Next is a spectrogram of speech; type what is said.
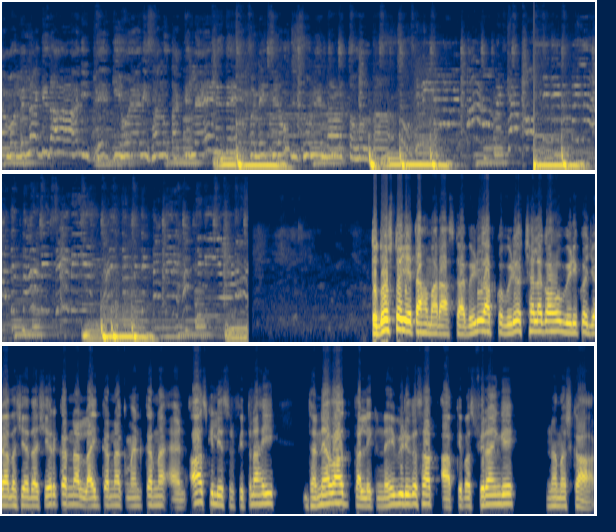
ਕਿਹੜਾ ਮੁੱਲ ਲੱਗਦਾ ਨਹੀਂ ਫੇਰ ਕੀ ਹੋਇਆ ਨਹੀਂ ਸਾਨੂੰ ਤੱਕ ਲੈਣ ਦੇ ਸੁਪਨੇ ਚ ਰੋਜ਼ ਸੋਨੇ ਨਾਲ ਤੋਲਦਾ तो दोस्तों ये था हमारा आज का वीडियो आपको वीडियो अच्छा लगा हो वीडियो को ज्यादा से ज्यादा शेयर करना लाइक करना कमेंट करना एंड आज के लिए सिर्फ इतना ही धन्यवाद कल एक नई वीडियो के साथ आपके पास फिर आएंगे नमस्कार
